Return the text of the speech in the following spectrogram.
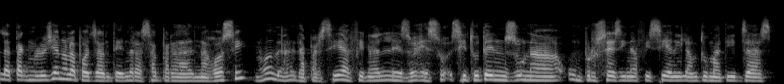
la tecnologia no la pots entendre separada del negoci, no? de, de per si. Al final, és, és, si tu tens una, un procés ineficient i l'automatitzes,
